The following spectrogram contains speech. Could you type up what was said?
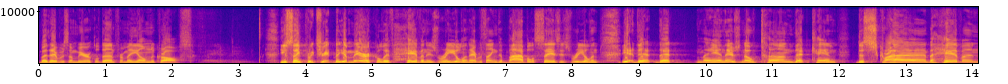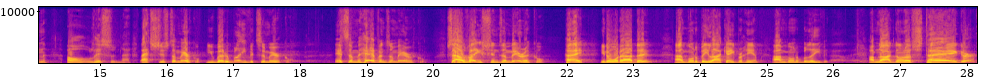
But there was a miracle done for me on the cross. You say, preacher, it'd be a miracle if heaven is real and everything the Bible says is real and it, that, that, man, there's no tongue that can describe heaven. Oh, listen, that, that's just a miracle. You better believe it's a miracle. It's a, heaven's a miracle. Salvation's a miracle. Hey, you know what I do? I'm going to be like Abraham. I'm going to believe it. I'm not going to stagger.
